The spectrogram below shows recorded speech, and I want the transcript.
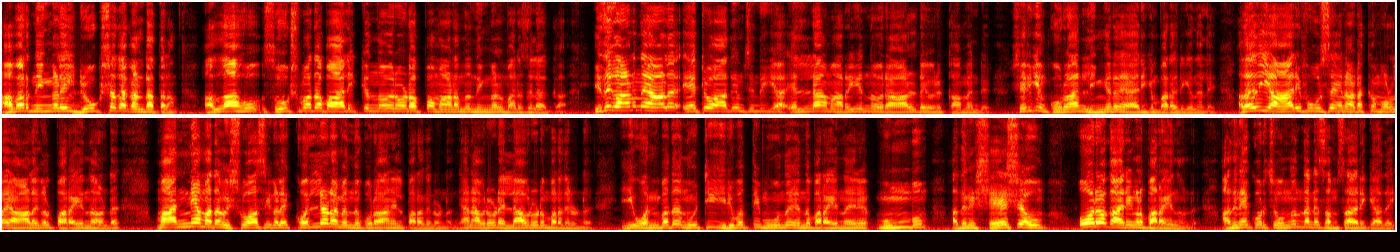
അവർ നിങ്ങളിൽ രൂക്ഷത കണ്ടെത്തണം. അള്ളാഹു സൂക്ഷ്മത പാലിക്കുന്നവരോടൊപ്പമാണെന്ന് നിങ്ങൾ മനസ്സിലാക്കുക. ഇത് കാണുന്ന ആൾ ഏറ്റവും ആദ്യം ചിന്തിക്കുക എല്ലാം അറിയുന്ന ഒരാളുടെ ഒരു കമന്റ് ശരിക്കും ഖുറാനിൽ ഇങ്ങനെ ആയിരിക്കും പറഞ്ഞിരിക്കുന്നല്ലേ അതായത് ഈ ആരിഫ് ഹുസൈൻ അടക്കമുള്ള ആളുകൾ പറയുന്നതുകൊണ്ട് അന്യമത വിശ്വാസികളെ കൊല്ലണമെന്ന് ഖുറാനിൽ പറഞ്ഞിട്ടുണ്ട്. ഞാൻ അവരോട് എല്ലാവരോടും പറഞ്ഞിട്ടുണ്ട്. ഈ ഒൻപത് നൂറ്റി ഇരുപത്തി മൂന്ന് എന്ന് പറയുന്നതിന് മുമ്പും അതിന് ശേഷവും ഓരോ കാര്യങ്ങൾ പറയുന്നുണ്ട്. അതിനെക്കുറിച്ച് ഒന്നും തന്നെ സംസാരിക്കാതെ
